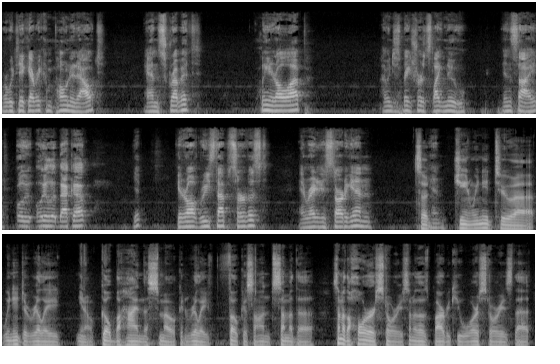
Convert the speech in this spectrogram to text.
where we take every component out and scrub it, clean it all up. I mean, just make sure it's like new inside. Oil, oil it back up. Yep. Get it all greased up, serviced, and ready to start again. So, And- Gene, we need to uh, we need to really you know go behind the smoke and really focus on some of the some of the horror stories, some of those barbecue war stories that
